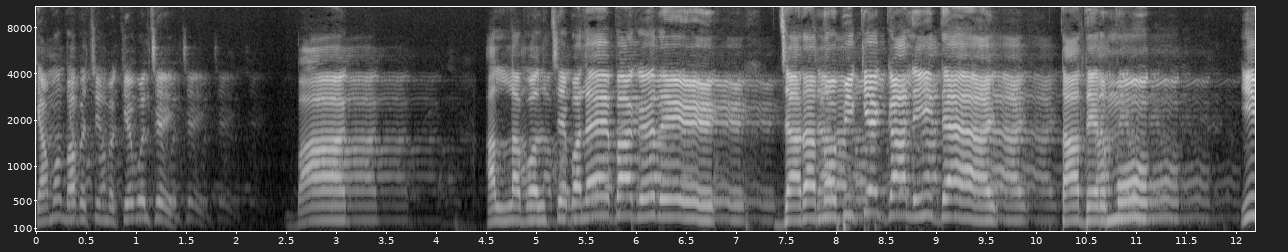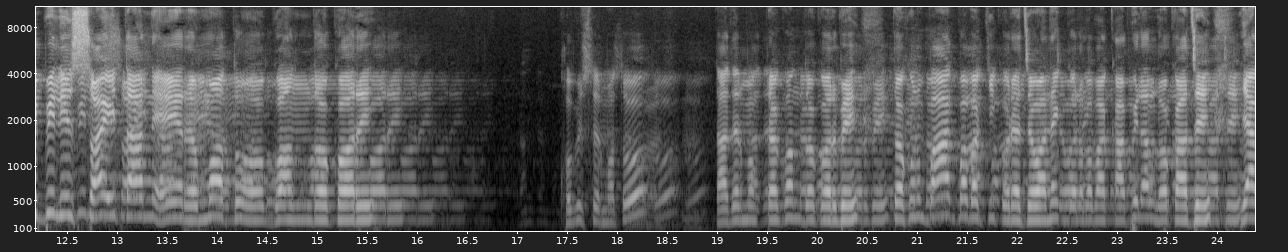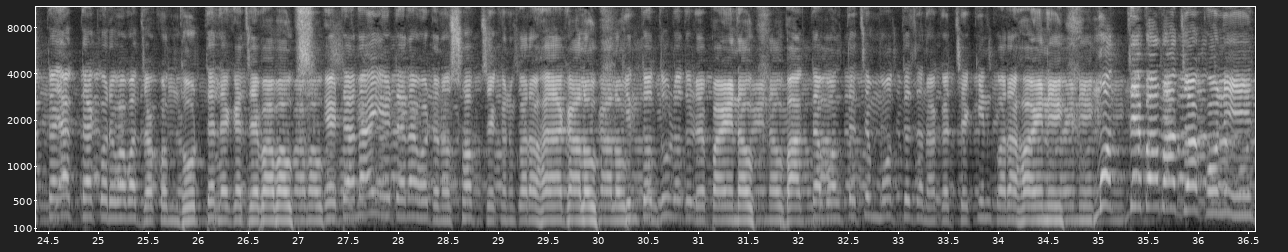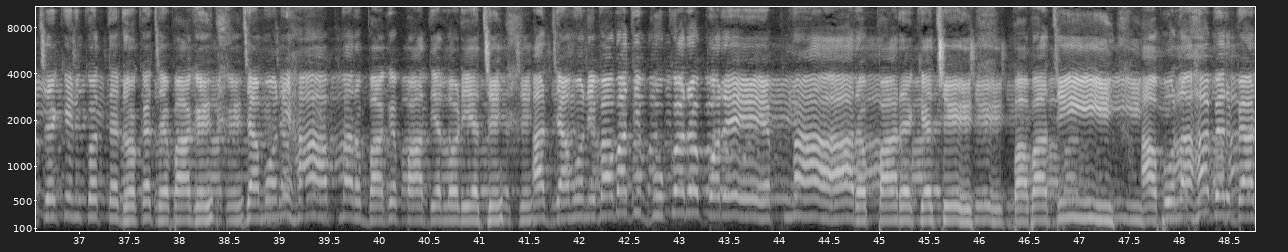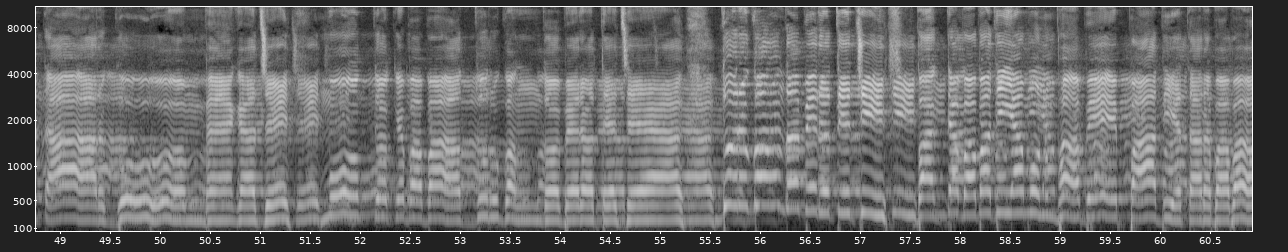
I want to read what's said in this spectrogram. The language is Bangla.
কেমন ভাবে চিনবো? কে বলছে? বাঘ। আল্লাহ বলছে, বলে, বাঘরে, যারা নবীকে গালি দেয়, তাদের মুখ ইবিলিস শয়তানের মতো গন্ধ করে। খবিসের মতো তাদের মুখটা গন্ধ করবে। তখন বাঘ বাবা কি করেছে? অনেকগুলো বাবা, কাফিলার লোক আছে। একটা একটা করে বাবা যখন ধরতে লেগেছে বাবা এটা নাই, এটা না ওটা না সব চেকিং করা হয়ে গেল। কিন্তু দূরে দূরে পায় না। বাঘটা বলতেছে, মধ্যে যেন চেকিং করা হয়নি। মধ্যে বাবা যখনই চেকিং করতে ঢোকেছে বাঘে, যেমনই হা আপনার বাঘে পা দিয়ে লড়িয়েছে, আর যেমনই বাবাজি বুকের উপরে আপনার পা রেখেছে। বাবাজি আবুল আহাবের বেটার ঘুম ভেঙেছে মুখ থেকে বাবা দুর্গন্ধ বেরোতেছে। দুর্গন্ধ বেরোতেছি বাঘটা বাবাজি এমন ভাবে পা দিয়ে তার বাবা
